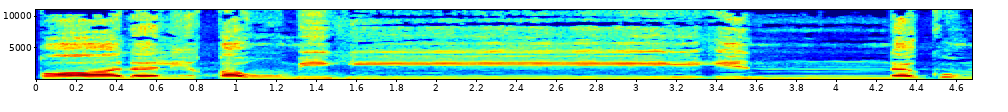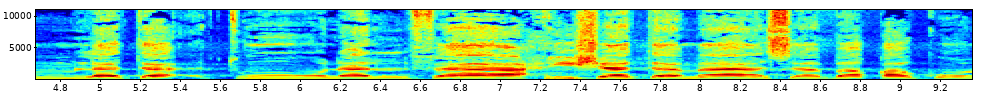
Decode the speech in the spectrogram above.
قال لقومه إنكم لتأتون الفاحشة ما سبقكم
